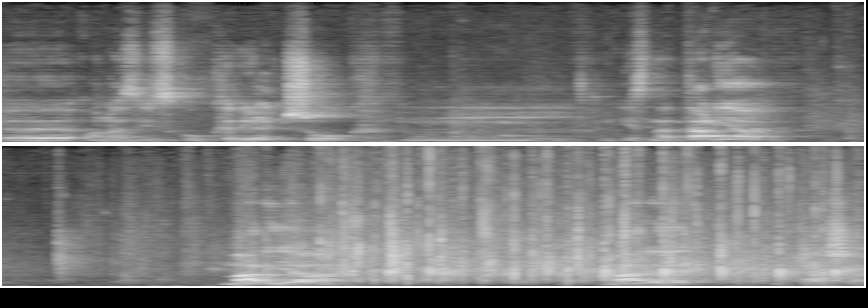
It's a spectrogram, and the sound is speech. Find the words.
e, o nazwisku Krylczuk. Mm, Jest Natalia, Maria, Marek i Kasia.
